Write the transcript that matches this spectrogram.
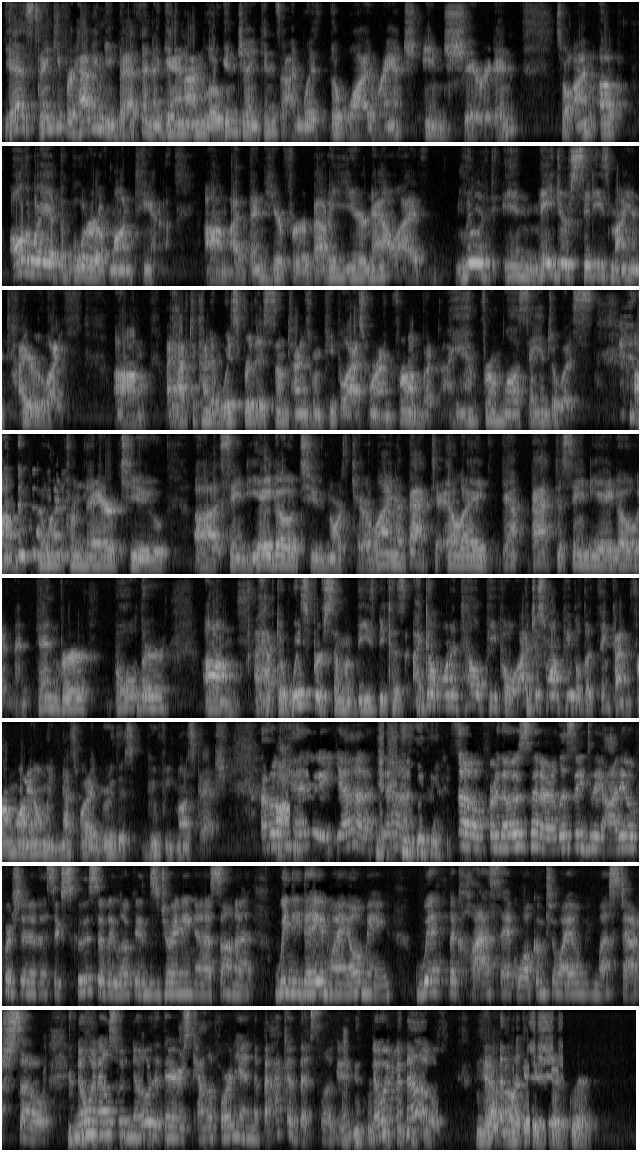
Yes, thank you for having me, Beth. And again, I'm Logan Jenkins. I'm with the Y Ranch in Sheridan. So I'm up all the way at the border of Montana. Um, I've been here for about a year now. I've lived in major cities my entire life. Um, I have to kind of whisper this sometimes when people ask where I'm from, but I am from Los Angeles. Um, I went from there to uh, San Diego to North Carolina, back to LA, back to San Diego, and then Denver, Boulder. Um, I have to whisper some of these because I don't want to tell people. I just want people to think I'm from Wyoming. That's why I grew this goofy mustache. Okay, um, yeah, yeah. so, for those that are listening to the audio portion of this exclusively, Logan's joining us on a windy day in Wyoming with the classic Welcome to Wyoming mustache. So no one else would know that there's California in the back of this, Logan. No one would know. yeah, okay, good, good.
